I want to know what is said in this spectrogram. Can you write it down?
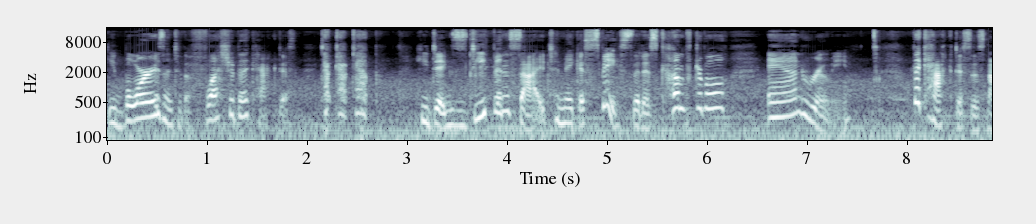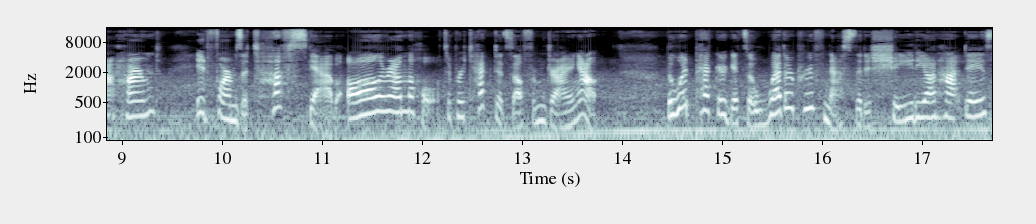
He bores into the flesh of the cactus. Tap, tap, tap. He digs deep inside to make a space that is comfortable and roomy. The cactus is not harmed. It forms a tough scab all around the hole to protect itself from drying out. The woodpecker gets a weatherproof nest that is shady on hot days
